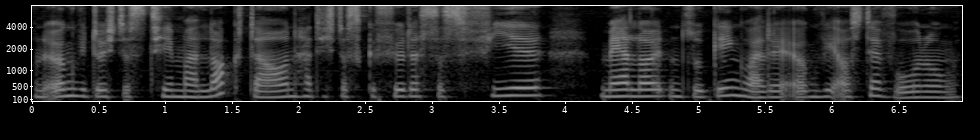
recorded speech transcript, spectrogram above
Und irgendwie durch das Thema Lockdown hatte ich das Gefühl, dass das viel mehr Leuten so ging, weil du ja irgendwie aus der Wohnung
